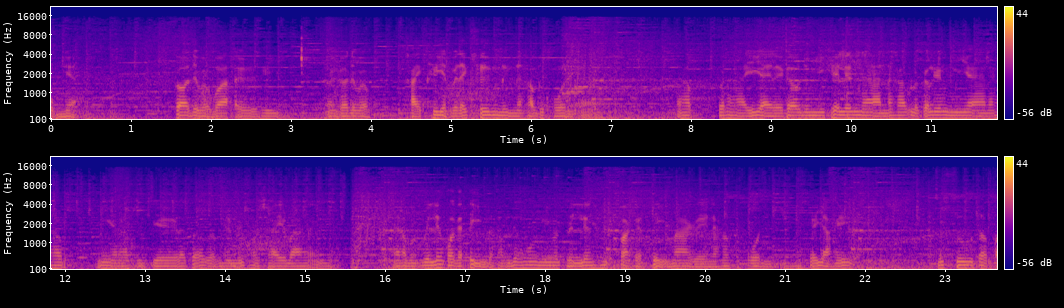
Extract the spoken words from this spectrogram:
ผมเนี่ย ก็จะแบบว่า เออ มันก็จะแบบคลายเครียดไปได้ครึ่งหนึ่งนะครับ ทุกคนนะครับปัญหาใหญ่ๆเลยก็จะมีแค่เรื่องงานนะครับ แล้วก็เรื่องเมียนะครับเมียนะครับที่เจอแล้วก็แบบเงินไม่พอใช้บ้างอะไรเงี้ยนะครับมันเป็นเรื่องปกติอยู่แล้วครับ เรื่องพวกนี้มันเป็นเรื่องที่ปกติมากเลยนะครับ ทุกคนก็อยากให้สู้ต่อไป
